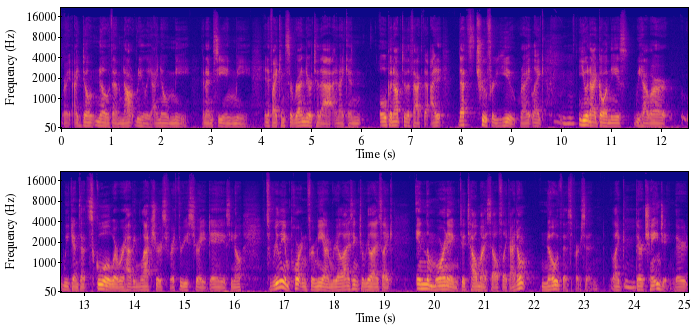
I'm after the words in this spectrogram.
right? I don't know them, not really. I know me, and I'm seeing me. And if I can surrender to that, and I can open up to the fact that I that's true for you, right? Like mm-hmm. you and I go on these we have our weekends at school where we're having lectures for 3 straight days, you know. It's really important for me I'm realizing to realize like in the morning to tell myself like I don't know this person. Like mm-hmm. they're changing. They're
